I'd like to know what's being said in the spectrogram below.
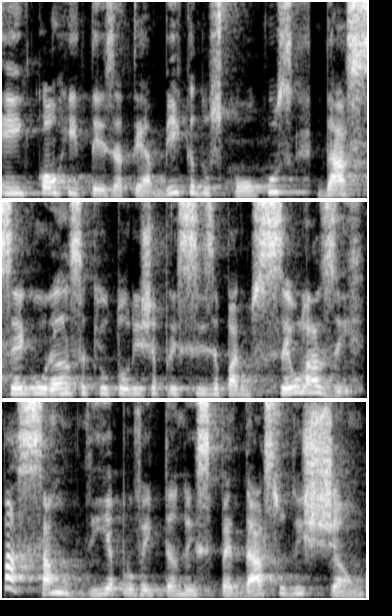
em correnteza até a bica dos cocos, dá segurança que o turista precisa para o seu lazer. Passar um dia aproveitando esse pedaço de chão,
